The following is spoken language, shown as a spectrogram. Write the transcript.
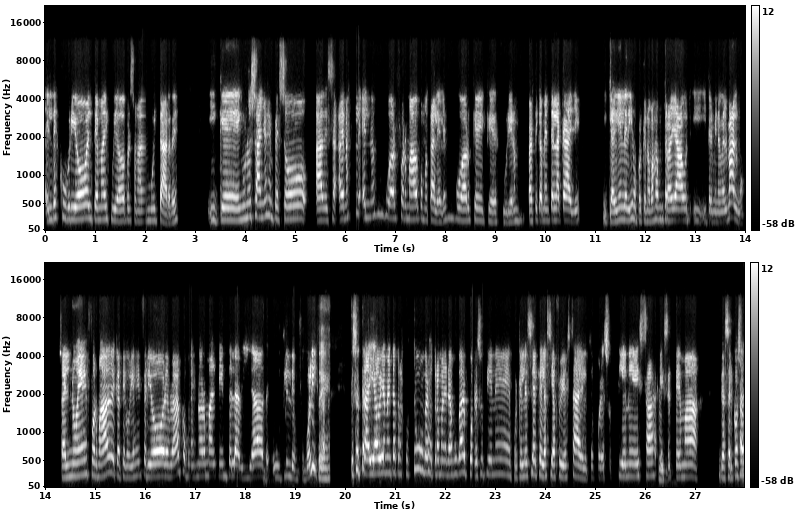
él descubrió el tema del cuidado personal muy tarde, y que en unos años empezó a... Además, él no es un jugador formado como tal, él es un jugador que, que descubrieron prácticamente en la calle y que alguien le dijo, ¿por qué no vas a un tryout? Y, y terminó en el Malmo. O sea, él no es formado de categorías inferiores, ¿verdad? Como es normalmente la vida útil de un futbolista. Sí. Entonces traía obviamente otras costumbres, otra manera de jugar, por eso tiene, porque él decía que él hacía freestyle, que por eso tiene esa, ese tema de hacer cosas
